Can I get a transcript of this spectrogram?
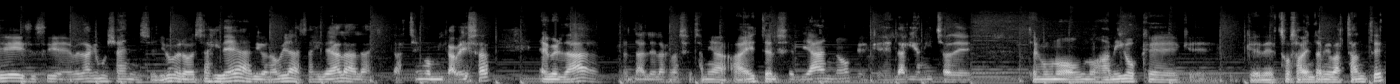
Sí, sí, sí, es verdad que mucha gente dice, yo, pero esas ideas, digo, no, mira, esas ideas las, las, las tengo en mi cabeza. Es verdad, darle las gracias también a, Ethel Servian, ¿no? que, que, es la guionista de... Tengo unos, unos amigos que, que, que, de esto saben también bastante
